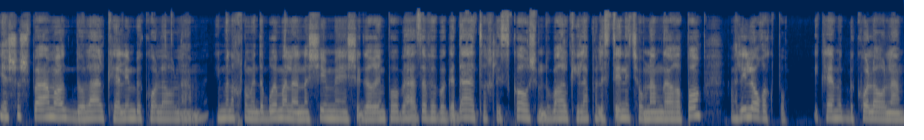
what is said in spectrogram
יש השפעה מאוד גדולה על קהלים בכל העולם. אם אנחנו מדברים על אנשים אה, שגרים פה בעזה ובגדה, צריך לזכור שמדובר על קהילה פלסטינית שאומנם גרה פה, אבל היא לא רק פה, היא קיימת בכל העולם.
